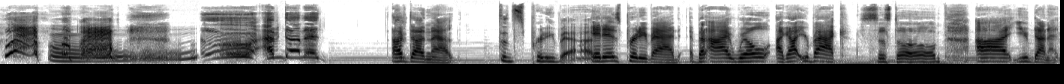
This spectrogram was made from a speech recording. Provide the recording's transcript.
oh, Oh, I've done it. I've done that. That's pretty bad. It is pretty bad, but I will. I got your back, sister. Uh, you've done it.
